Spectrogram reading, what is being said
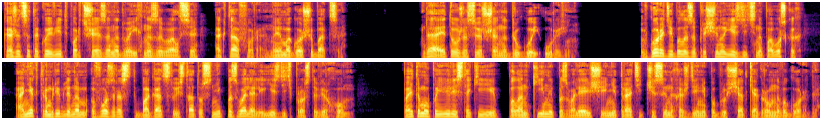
Кажется, такой вид портшеза на двоих назывался октафора, но я могу ошибаться. Да, это уже совершенно другой уровень. В городе было запрещено ездить на повозках, а некоторым римлянам возраст, богатство и статус не позволяли ездить просто верхом. Поэтому появились такие паланкины, позволяющие не тратить часы нахождения по брусчатке огромного города.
